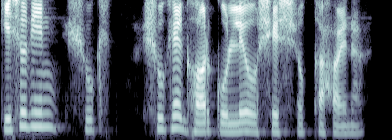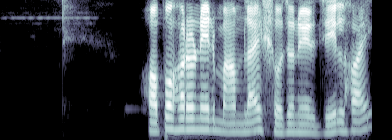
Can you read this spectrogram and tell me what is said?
কিছুদিন সুখ সুখে ঘর করলেও শেষ রক্ষা হয় না। অপহরণের মামলায় সুজনের জেল হয়।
